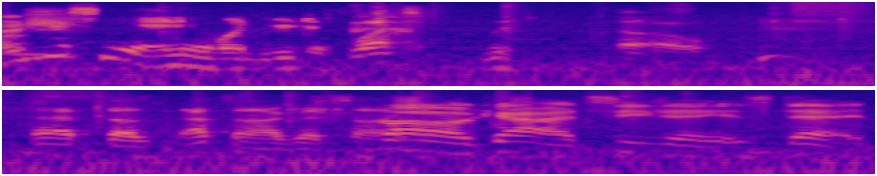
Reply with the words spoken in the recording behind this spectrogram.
When you trash. see anyone, you just What? Uh oh. That does. That's not a good sign. Oh god, CJ is dead.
